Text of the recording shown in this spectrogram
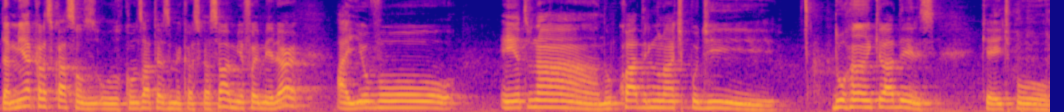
da minha classificação, os- com os atletas da minha classificação, a minha foi melhor, aí eu vou entro na no quadrinho lá tipo de do ranking lá deles. Que aí, tipo,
